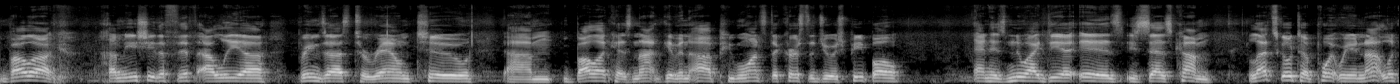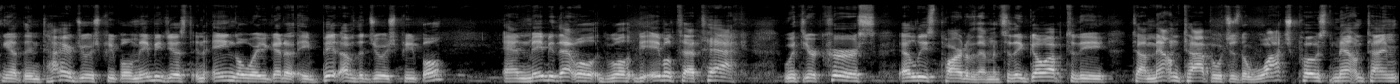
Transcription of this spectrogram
Balak, Chamishi, the fifth Aliyah, brings us to round two. Um, Balak has not given up. He wants to curse the Jewish people. And his new idea is he says, Come, let's go to a point where you're not looking at the entire Jewish people, maybe just an angle where you get a, a bit of the Jewish people. And maybe that will, will be able to attack with your curse at least part of them. And so they go up to the to a mountaintop, which is the watch post mountain time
